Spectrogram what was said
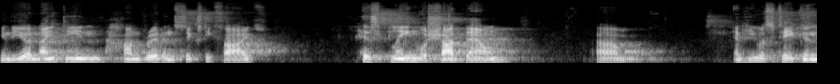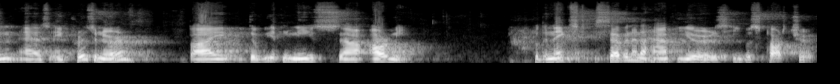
In the year 1965, his plane was shot down, um, and he was taken as a prisoner by the Vietnamese uh, army. For the next seven and a half years, he was tortured.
